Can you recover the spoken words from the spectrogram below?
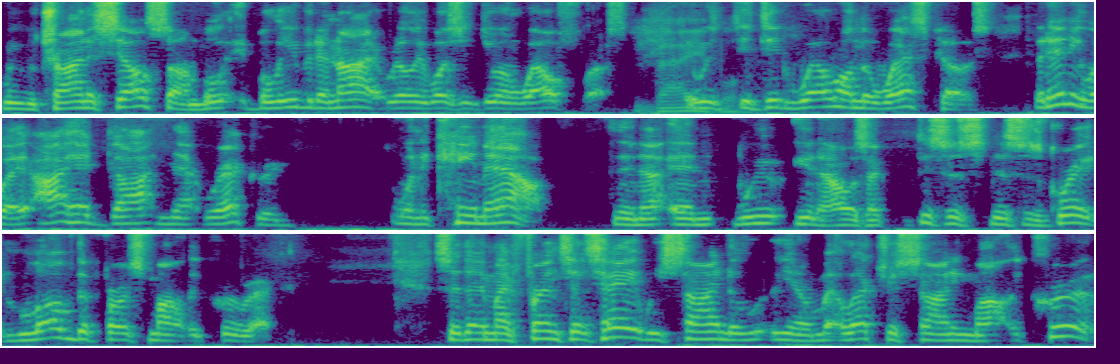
we were trying to sell some. Believe it or not, it really wasn't doing well for us. It was it did well on the West Coast, but anyway, I had gotten that record when it came out, and I, and we, you know, I was like, this is this is great. Love the first Motley Crue record. So then my friend says, hey, we signed a, you know, Elektra signing Motley Crue.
